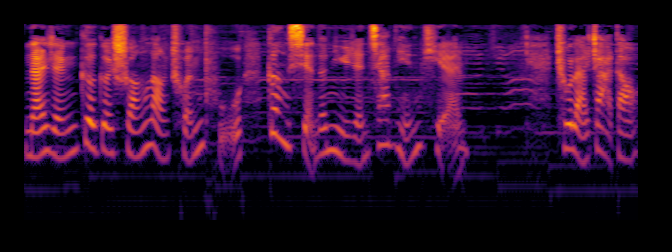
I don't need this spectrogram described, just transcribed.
男人个个爽朗淳朴，更显得女人家腼腆。初来乍到，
